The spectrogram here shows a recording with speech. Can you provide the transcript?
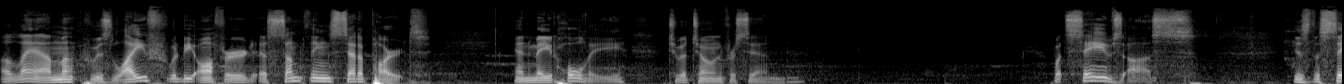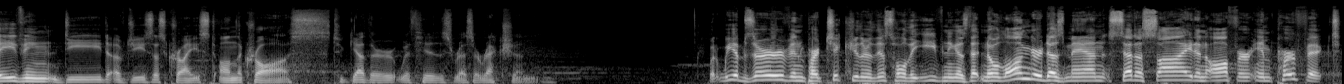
a lamb whose life would be offered as something set apart and made holy to atone for sin. What saves us is the saving deed of Jesus Christ on the cross, together with his resurrection. What we observe in particular this holy evening is that no longer does man set aside and offer imperfect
